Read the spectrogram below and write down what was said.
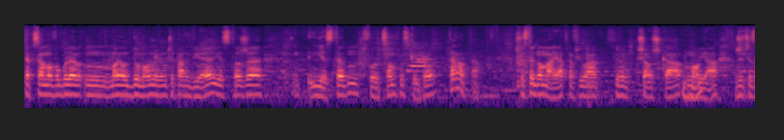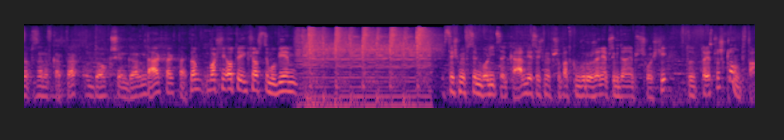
Tak samo w ogóle mm, moją dumą, nie wiem czy Pan wie, jest to, że jestem twórcą polskiego tarota. 6 maja trafiła książka moja, Życie zapisane w kartach, do księgarni. Tak, tak, tak. No właśnie o tej książce mówiłem. Jesteśmy w symbolice kart, jesteśmy w przypadku wyróżnienia, przewidywania przyszłości. To, to jest przecież klątwa.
